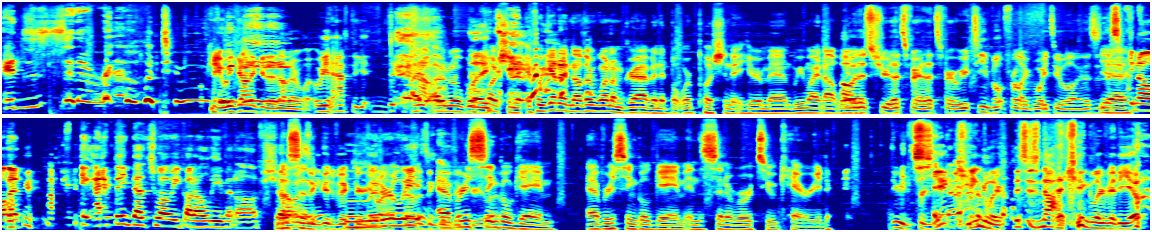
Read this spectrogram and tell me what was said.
Incineroar 2! Okay, we gotta get another one. We have to get. I, I know. We're like- pushing it. If we get another one, I'm grabbing it. But we're pushing it here, man. We might not oh, win. Oh, it. that's true. That's fair. That's fair. We team built for like way too long. This is Yeah. You know what? I think, I think that's what we gotta leave it off. Shall That was Listen, a good victory. lap. That Literally was a good every victory lap. single game, every single game, Incineroar 2 carried. Dude, forget Kingler. This is not a Kingler video.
